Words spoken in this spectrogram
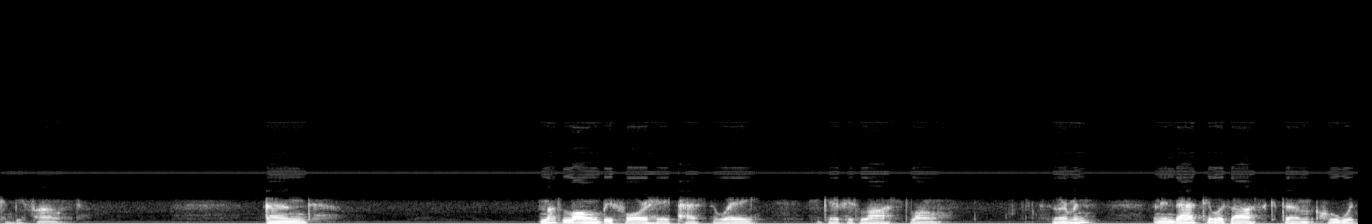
can be found. And not long before he passed away, he gave his last long sermon, And in that he was asked um, who would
